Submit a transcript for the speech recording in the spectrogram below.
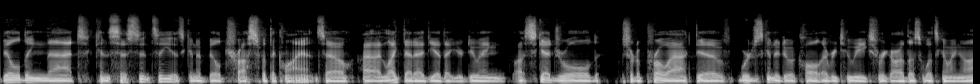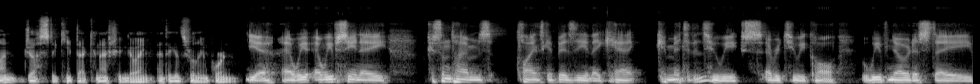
building that consistency is going to build trust with the client. So I, I like that idea that you're doing a scheduled, sort of proactive. We're just going to do a call every two weeks, regardless of what's going on, just to keep that connection going. I think it's really important. Yeah, and we and we've seen a because sometimes clients get busy and they can't commit to the Mhm. two weeks every two week call. We've noticed a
